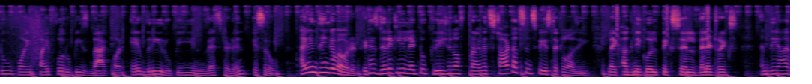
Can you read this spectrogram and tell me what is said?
2.54 rupees back for every rupee invested in ISRO. I mean, think about it. It has directly led to creation of private startups in space technology like Agnikul, Pixxel, Bellatrix, and they are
